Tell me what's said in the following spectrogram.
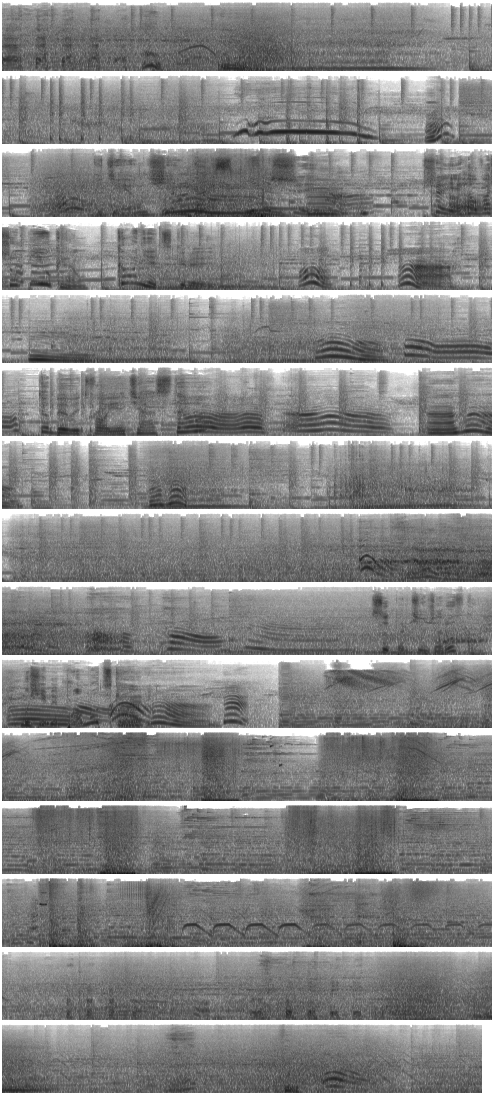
on się tak spieszy? Przejechał waszą piłkę. Koniec gry. O. A. Hmm. To były twoje ciasta? Aha. Super ciężarówko. Musimy pomóc Kerry.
